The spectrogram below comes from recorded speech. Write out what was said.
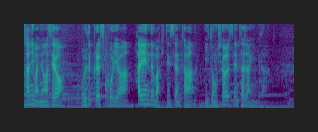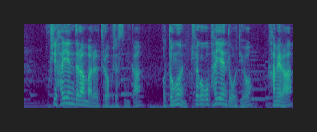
세무사님 안녕하세요. 월드클래스 코리아 하이엔드 마케팅 센터 이동철 센터장입니다. 혹시 하이엔드란 말을 들어보셨습니까? 보통은 최고급 하이엔드 오디오, 카메라,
